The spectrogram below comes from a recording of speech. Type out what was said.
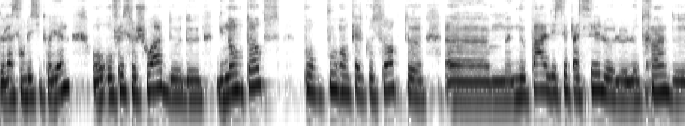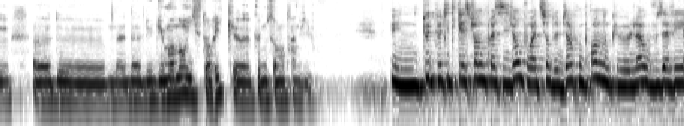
l'Assemblée citoyenne, on, on, fait ce choix d'une entorse pour, pour, en quelque sorte euh, ne pas laisser passer le, le, train euh, de, de, du moment historique euh, que nous sommes en train de vivre. Une toute petite question de précision pour être sûr de bien comprendre. Donc là où vous avez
